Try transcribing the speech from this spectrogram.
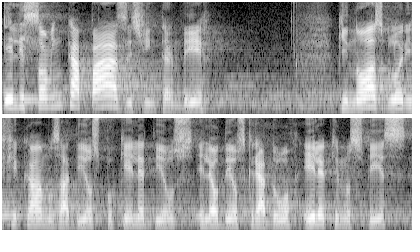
Eles são incapazes de entender que nós glorificamos a Deus porque Ele é Deus, Ele é o Deus Criador, Ele é que nos fez,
